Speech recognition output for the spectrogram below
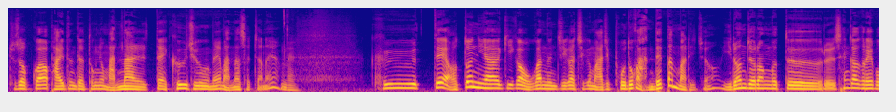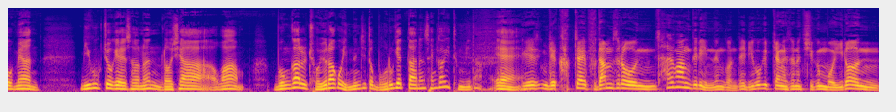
주석과 바이든 대통령 만날 때 그 즈음에 만났었잖아요. 네. 그때 어떤 이야기가 오갔는지가 지금 아직 보도가 안 됐단 말이죠. 이런저런 것들을 생각을 해보면 미국 쪽에서는 러시아와 뭔가를 조율하고 있는지도 모르겠다는 생각이 듭니다. 예. 이게 이제 각자의 부담스러운 상황들이 있는 건데 미국 입장에서는 지금 뭐 이런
